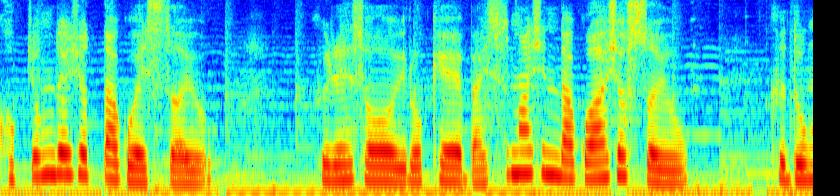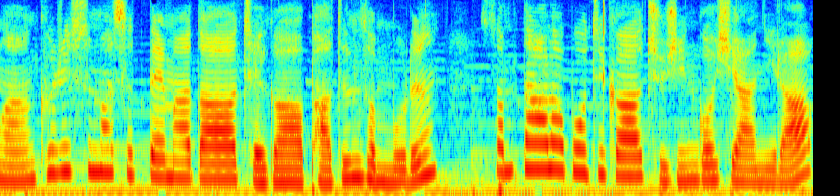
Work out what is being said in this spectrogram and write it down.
걱정되셨다고 했어요. 그래서 이렇게 말씀하신다고 하셨어요. 그동안 크리스마스 때마다 제가 받은 선물은 산타 할아버지가 주신 것이 아니라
